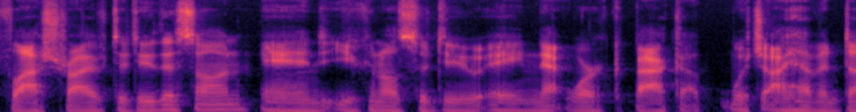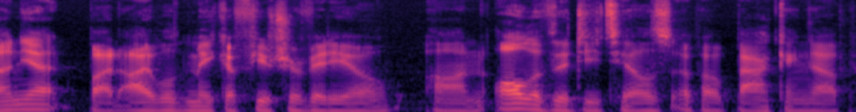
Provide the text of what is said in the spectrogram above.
flash drive to do this on. And you can also do a network backup, which I haven't done yet, but I will make a future video on all of the details about backing up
